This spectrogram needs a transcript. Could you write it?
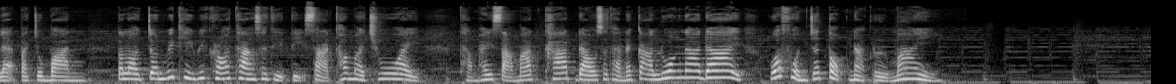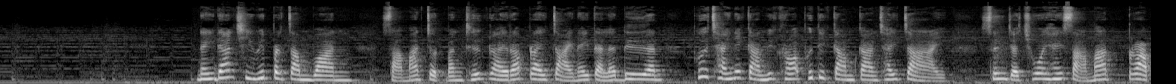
และปัจจุบัน ตลอดจนวิธีวิเคราะห์ทางสถิติศาสตร์เข้ามาช่วยทำให้สามารถคาดเดาสถานการณ์ล่วงหน้าได้ ว่าฝนจะตกหนักหรือไม่ ในด้านชีวิตประจำวัน สามารถจดบันทึกรายรับรายจ่ายในแต่ละเดือน เพื่อใช้ในการวิเคราะห์พฤติกรรมการใช้จ่าย ซึ่งจะช่วยให้สามารถปรับ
